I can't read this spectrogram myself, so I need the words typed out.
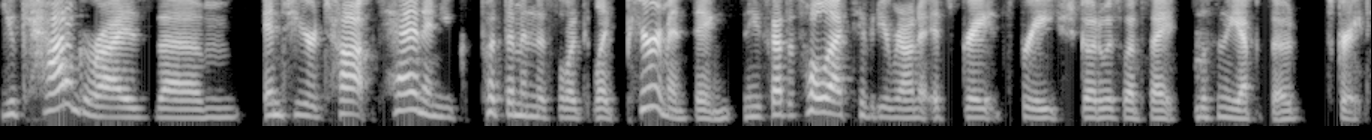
you categorize them into your top 10 and you put them in this like like pyramid thing and he's got this whole activity around it it's great it's free you should go to his website listen to the episode it's great.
